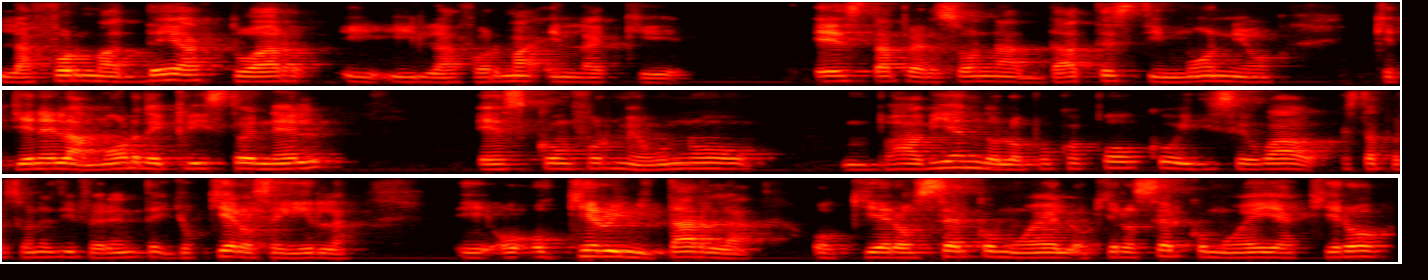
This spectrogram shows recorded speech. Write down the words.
la forma de actuar y, la forma en la que esta persona da testimonio que tiene el amor de Cristo en él, es conforme uno va viéndolo poco a poco y dice, wow, esta persona es diferente, yo quiero seguirla, o, quiero imitarla, o quiero ser como él, o quiero ser como ella, quiero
